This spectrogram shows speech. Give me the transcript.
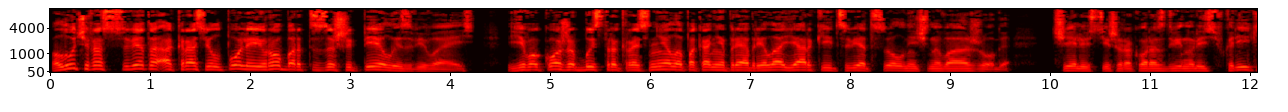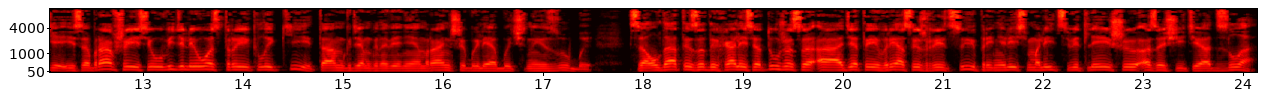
Луч рассвета окрасил поле, и Роберт зашипел, извиваясь. Его кожа быстро краснела, пока не приобрела яркий цвет солнечного ожога. Челюсти широко раздвинулись в крике, и собравшиеся увидели острые клыки, там, где мгновением раньше были обычные зубы. Солдаты задыхались от ужаса, а одетые в рясы жрецы принялись молить светлейшую о защите от зла.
